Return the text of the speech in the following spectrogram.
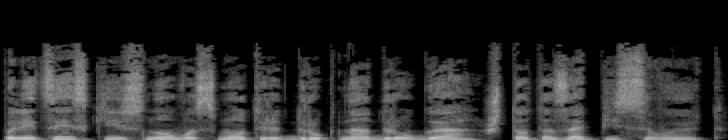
Полицейские снова смотрят друг на друга, что-то записывают.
